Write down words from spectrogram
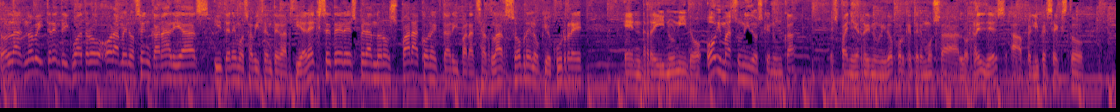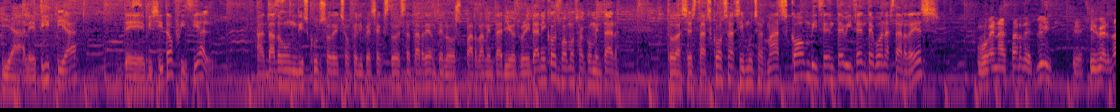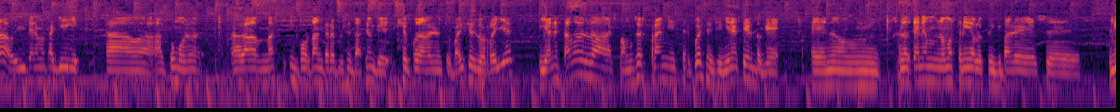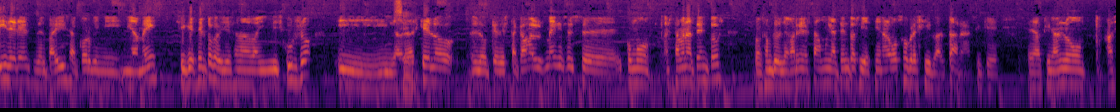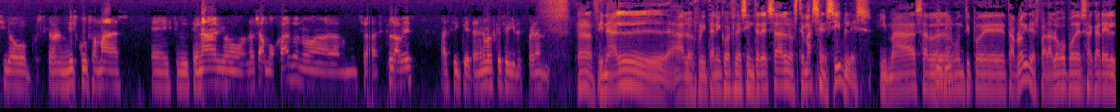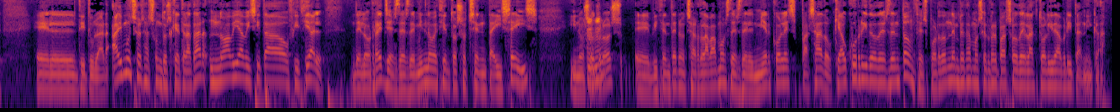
Son las 9 y 34, hora menos en Canarias, y tenemos a Vicente García en Exeter esperándonos para conectar y para charlar sobre lo que ocurre en Reino Unido. Hoy más unidos que nunca, España y Reino Unido, porque tenemos a los reyes, a Felipe VI y a Leticia, de visita oficial. Ha dado un discurso, de hecho, Felipe VI esta tarde ante los parlamentarios británicos. Vamos a comentar todas estas cosas y muchas más con Vicente. Vicente, buenas tardes. Buenas tardes, Luis. Sí, es verdad. Hoy tenemos aquí a, a como a la más importante representación que, que puede haber en nuestro país, que es los Reyes, y han estado en las famosas Prime Minister Questions. Si bien es cierto que eh, no, no, tenemos, no hemos tenido los principales eh, líderes del país, a Corbyn ni, ni, a May, sí que es cierto que ellos han dado ahí un discurso y la sí. verdad es que lo, lo que destacaban los medios es eh, cómo estaban atentos por ejemplo, el de Guardian estaba muy atentos y decían algo sobre Gibraltar, así que eh, al final no ha sido pues, un discurso más eh, institucional, no, no se ha mojado, no ha dado muchas claves, así que tendremos que seguir esperando. Claro, al final a los británicos les interesan los temas sensibles y más uh -huh. algún tipo de tabloides para luego poder sacar el, el, titular. Hay muchos asuntos que tratar. No había visita oficial de los Reyes desde 1986 y nosotros, uh -huh. eh, Vicente, nos charlábamos desde el miércoles pasado. ¿Qué ha ocurrido desde entonces? ¿Por dónde empezamos el repaso de la actualidad británica?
